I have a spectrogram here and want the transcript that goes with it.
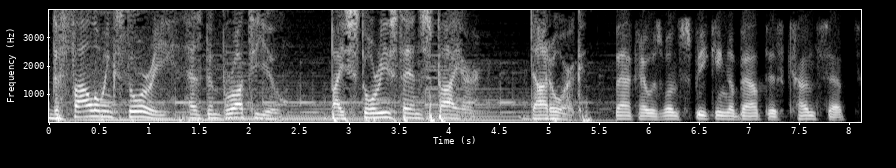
The following story has been brought to you by StoriesToInspire.org. Back, I was once speaking about this concept,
